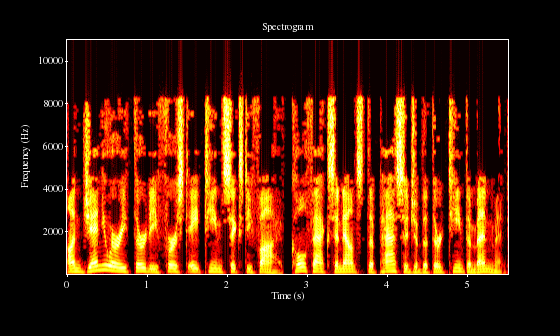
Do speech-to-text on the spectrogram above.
On January 31, 1865, Colfax announced the passage of the Thirteenth Amendment.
